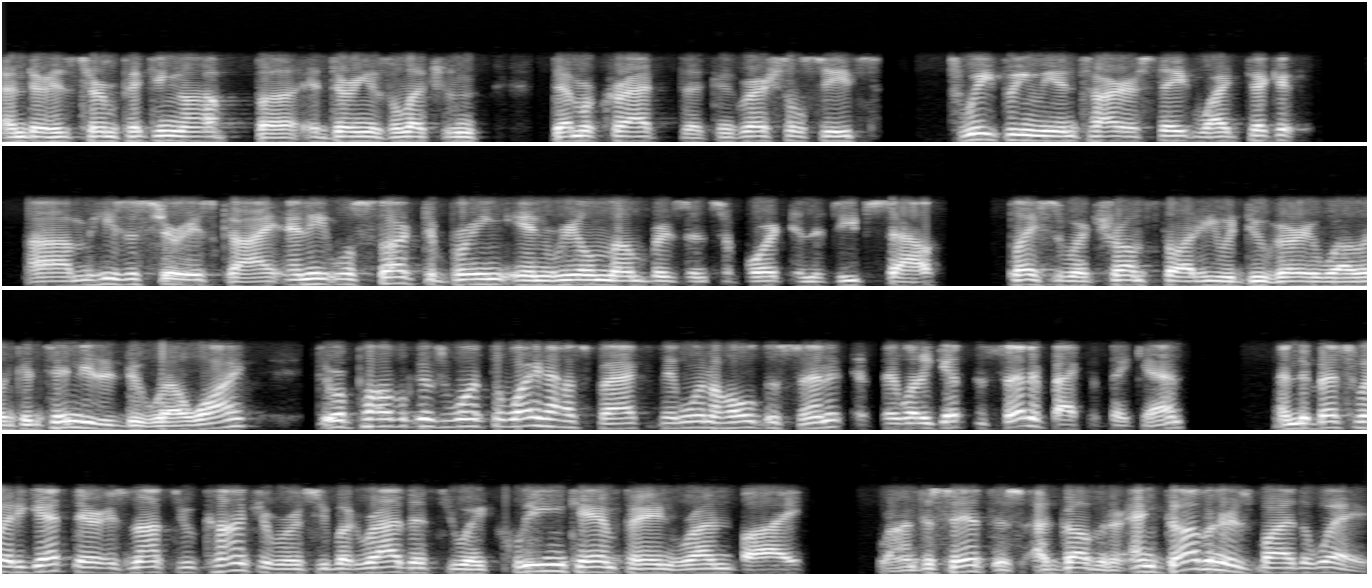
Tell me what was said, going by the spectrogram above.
under his term, picking up uh, during his election Democrat uh, congressional seats, sweeping the entire statewide ticket. Um, he's a serious guy, and he will start to bring in real numbers and support in the deep South, places where Trump thought he would do very well and continue to do well. Why? The Republicans want the White House back. They want to hold the Senate. If they want to get the Senate back, if they can, and the best way to get there is not through controversy, but rather through a clean campaign run by Ron DeSantis, a governor. And governors, by the way,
